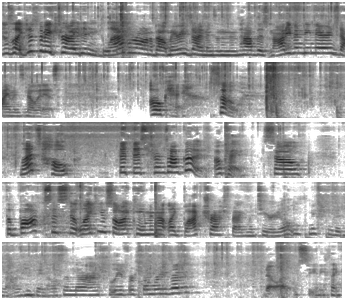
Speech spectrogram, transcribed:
I was like, just to make sure I didn't blabber on about Mary's Diamonds and then have this not even be Mary's Diamonds. No, it is. Okay, so let's hope that this turns out good. Okay, so the box is still, like you saw, it came in that like black trash bag material. Let's make sure there's not anything else in there actually for some reason. No, I don't see anything.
